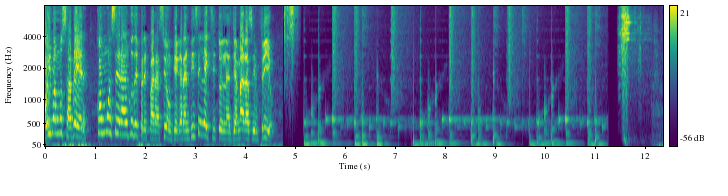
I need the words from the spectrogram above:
Hoy vamos a ver cómo hacer algo de preparación que garantice el éxito en las llamadas en frío.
